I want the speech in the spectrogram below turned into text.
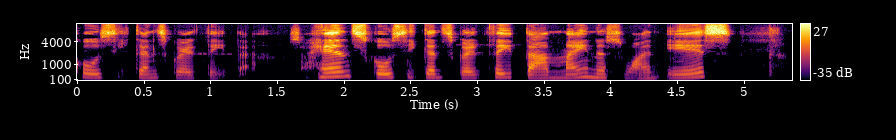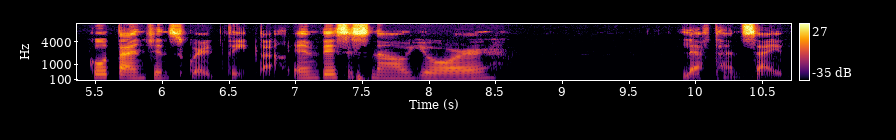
cosecant squared theta. So hence, cosecant squared theta minus 1 is cotangent squared theta. And this is now your left-hand side.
